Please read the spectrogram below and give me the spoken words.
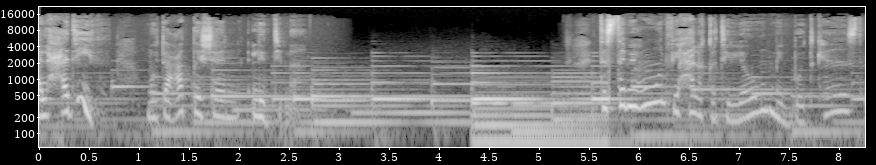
الحديث متعطشا للدماء؟ تستمعون في حلقة اليوم من بودكاست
